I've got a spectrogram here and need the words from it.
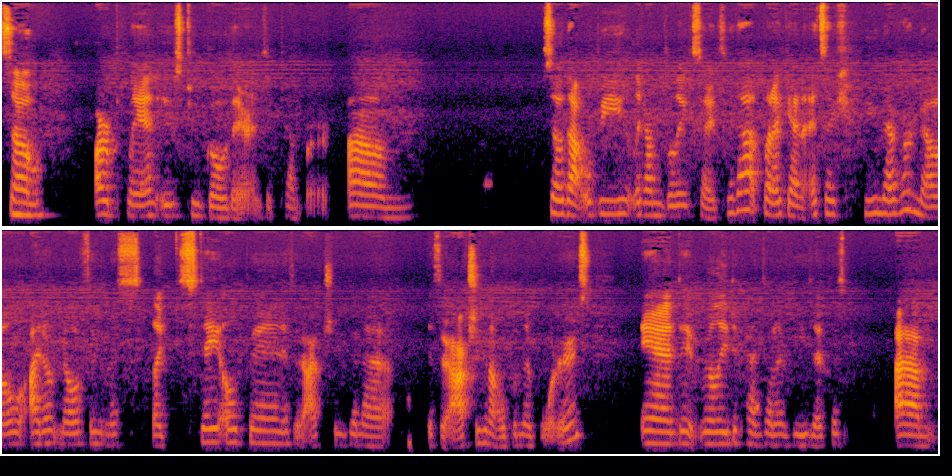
so Mhm. our plan is to go there in September. Um, so that will be like I'm really excited for that. But again, it's like you never know. I don't know if they're gonna like stay open, if they're actually gonna if they're actually gonna open their borders, and it really depends on a visa because um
